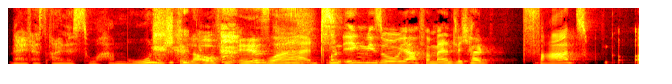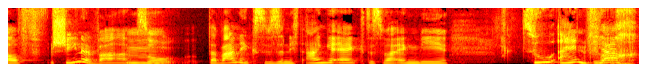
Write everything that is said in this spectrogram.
weil das alles so harmonisch gelaufen ist. What? Und irgendwie so, ja, vermeintlich halt Fahrt auf Schiene war. Mhm. So, da war nichts. Wir sind nicht angeeckt. Es war irgendwie Zu einfach.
